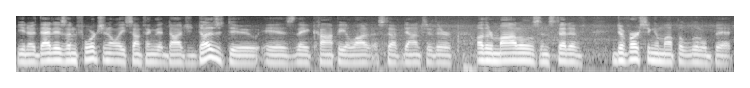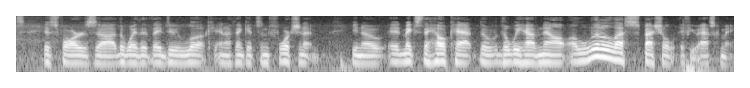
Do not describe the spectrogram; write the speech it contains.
you know that is unfortunately something that Dodge does do is they copy a lot of the stuff down to their other models instead of diversing them up a little bit as far as uh, the way that they do look. And I think it's unfortunate. You know, it makes the Hellcat that we have now a little less special, if you ask me.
